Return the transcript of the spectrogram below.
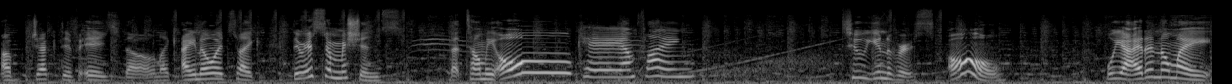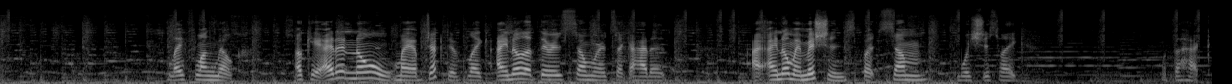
objective is though. Like I know it's like there is some missions that tell me, oh, okay, I'm flying to universe. Oh, well, yeah, I didn't know my lifelong milk. Okay, I didn't know my objective. Like I know that there is somewhere it's like I had to. I, I know my missions, but some was just like, what the heck?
